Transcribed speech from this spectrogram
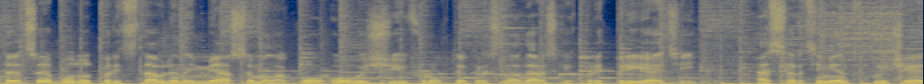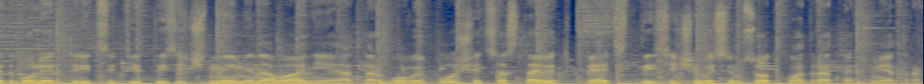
В ТЦ будут представлены мясо, молоко, овощи и фрукты краснодарских предприятий. Ассортимент включает более 30 тысяч наименований, а торговая площадь составит 5800 квадратных метров.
